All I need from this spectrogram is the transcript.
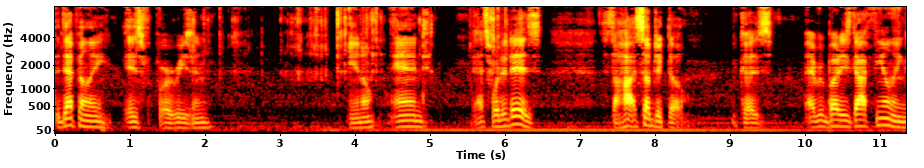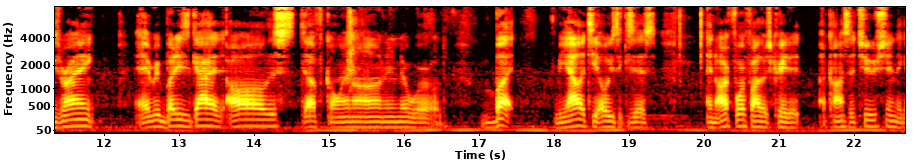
the death penalty is for a reason, you know, and that's what it is. It's a hot subject though, because everybody's got feelings, right? Everybody's got all this stuff going on in their world, but reality always exists, and our forefathers created a constitution,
